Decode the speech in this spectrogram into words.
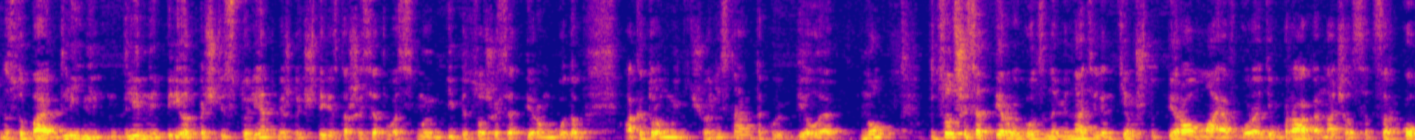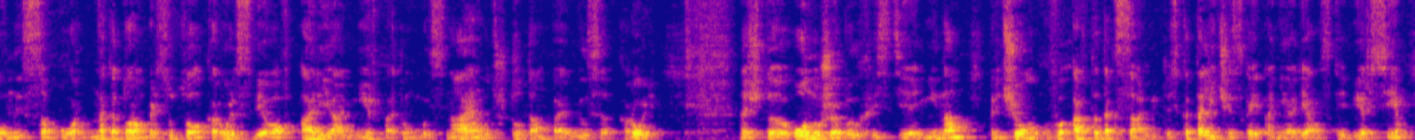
наступает длинный, длинный период, почти 100 лет, между 468 и 561 годом, о котором мы ничего не знаем, такое белое пятно. 561 год знаменателен тем, что 1 мая в городе Брага начался церковный собор, на котором присутствовал король Свевов Ариамир, поэтому мы знаем, вот, что там появился король. Значит, э, он уже был христианином, причем в ортодоксальной, то есть католической, а не арианской версии.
